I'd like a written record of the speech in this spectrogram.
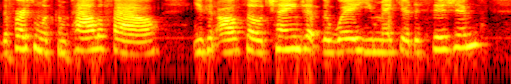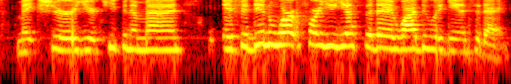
the first one was compile a file. You can also change up the way you make your decisions. Make sure you're keeping in mind, if it didn't work for you yesterday, why do it again today?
